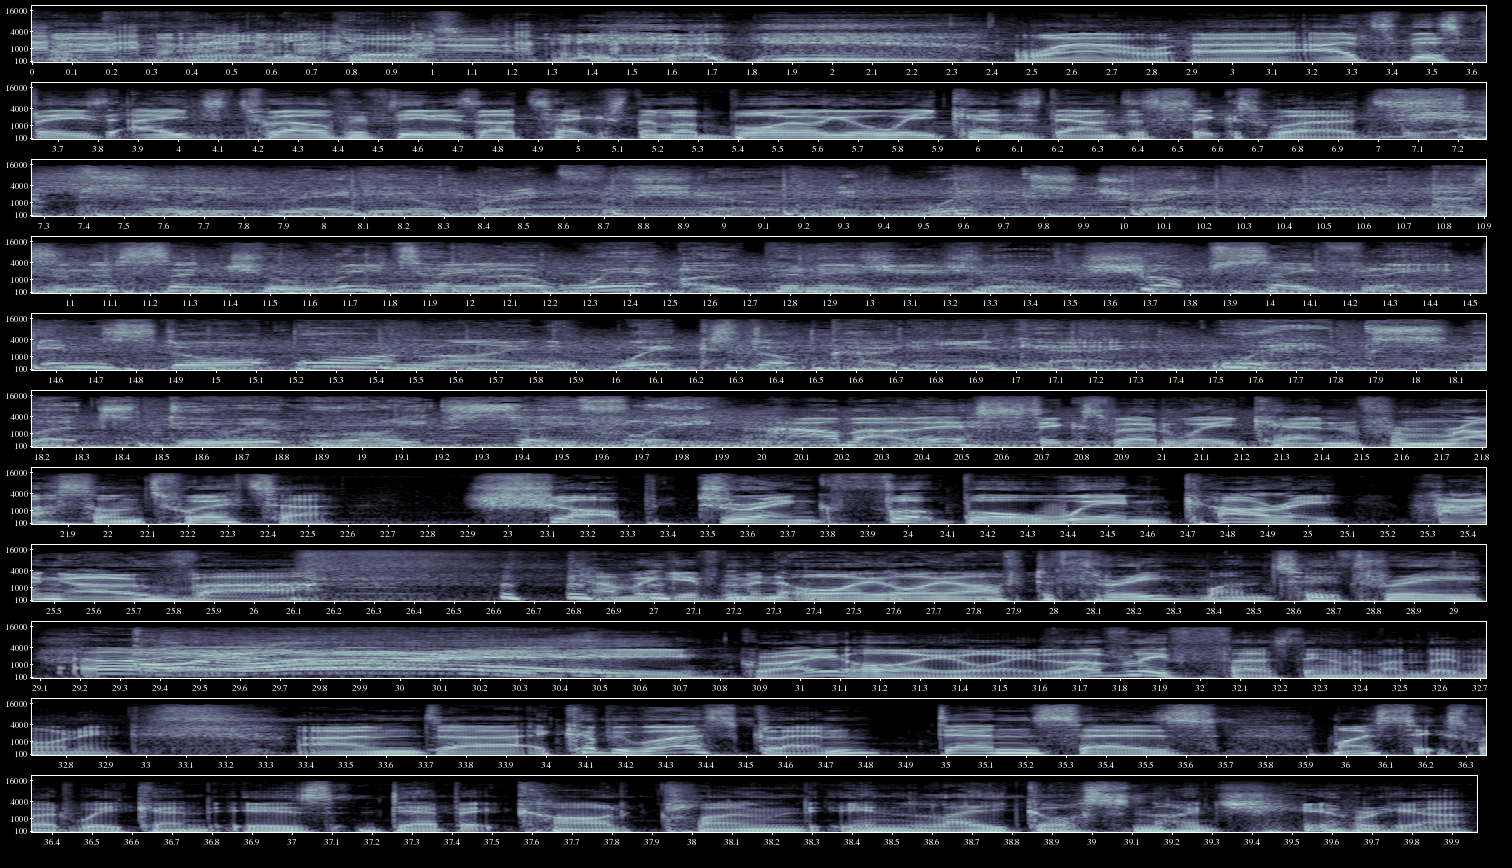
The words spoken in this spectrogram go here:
That really good. Wow. Uh, add to this, please. 8, 12, 15 is our text number. Boil your weekends down to six words. The Absolute Radio Breakfast Show with Wickes Trade Pro. As an essential retailer, we're open as usual. Shop safely in store or online at wickes.co.uk. Wickes, let's do it right safely. How about this six word weekend from Russ on Twitter? Shop, drink, football, win, curry, hangover. Can we give him an oi oi after three? One, two, three. Oi oi! Great oi oi. Lovely for first thing on a Monday morning. And uh, it could be worse, Glenn. Den says, My six word weekend is debit card cloned in Lagos, Nigeria.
